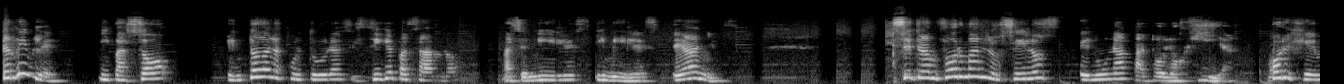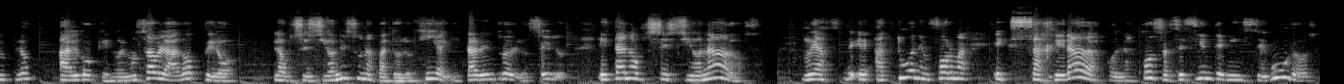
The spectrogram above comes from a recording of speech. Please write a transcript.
Terrible. Y pasó en todas las culturas y sigue pasando hace miles y miles de años. Se transforman los celos en una patología. Por ejemplo, algo que no hemos hablado, pero la obsesión es una patología y está dentro de los celos. Están obsesionados, eh, actúan en forma exagerada con las cosas, se sienten inseguros,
